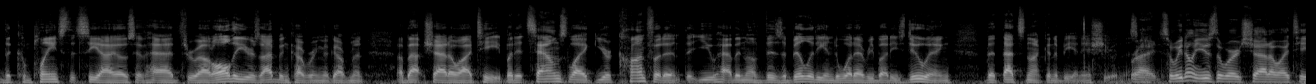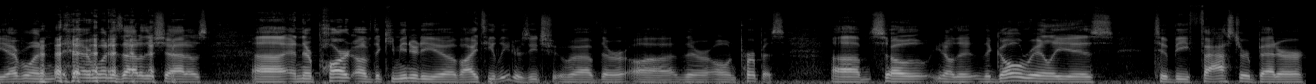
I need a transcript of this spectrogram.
the complaints that CIOs have had throughout all the years I've been covering the government about shadow IT. But it sounds like you're confident that you have enough visibility into what everybody's doing that that's not going to be an issue in this. Right. Case. So we don't use the word shadow IT. Everyone, everyone is out of the shadows. Uh, and they're part of the community of IT leaders, each who have their, uh, their own purpose. Um, so, you know, the, the goal really is to be faster, better,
